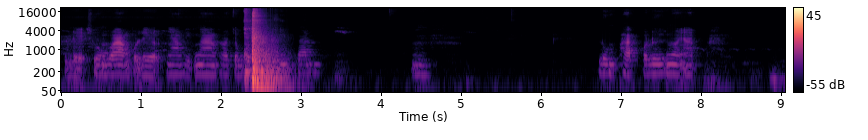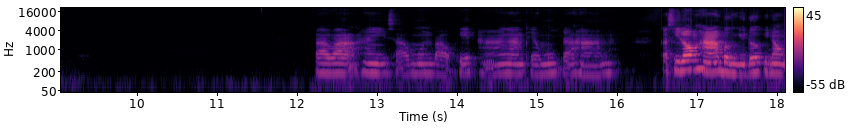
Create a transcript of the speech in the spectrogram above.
พุ่นแหละช่วงว่างพุ่นแหละยามเฮ็ดงานเขาจะบ่ถ่ายคลิปกันอืมลมพัดก็เลยหน่อยอัดป้าว่าให้สาวมนเบาเพชรหางานแถวมุกดาหาร ก็สิลองหาเบิ่งอยู่เด้อพี่น้อง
